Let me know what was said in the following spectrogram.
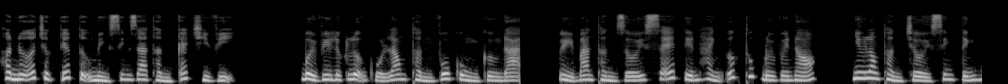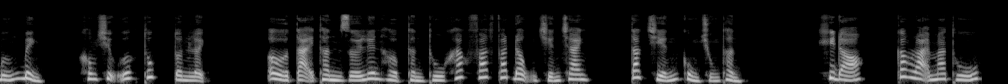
Hơn nữa trực tiếp tự mình sinh ra thần cách chi vị. Bởi vì lực lượng của Long Thần vô cùng cường đại, Ủy ban thần giới sẽ tiến hành ước thúc đối với nó, nhưng Long Thần trời sinh tính bướng bỉnh, không chịu ước thúc tuân lệnh. Ở tại thần giới liên hợp thần thú khác phát phát động chiến tranh, tác chiến cùng chúng thần. Khi đó, các loại ma thú,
